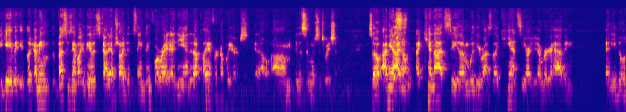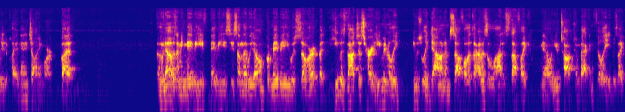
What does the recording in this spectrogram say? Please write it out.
he gave it. Look, I mean, the best example I can think of is Scottie Upshall I did the same thing for right, and he ended up playing for a couple of years. You know, um, in a similar situation. So I mean, This I don't, I cannot see. I'm with you, Russ. I can't see RJ Umberger having any ability to play in the NHL anymore. But who knows? I mean, maybe he maybe he sees something that we don't, but maybe he was so hurt. But he was not just hurt; he was really he was really down on himself all the time. It was a lot of stuff. Like you know, when you talked to him back in Philly, he was like,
